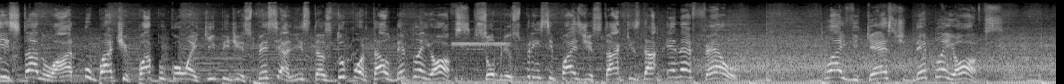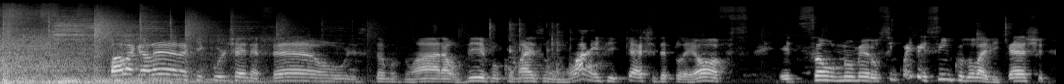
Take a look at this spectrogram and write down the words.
Está no ar o bate-papo com a equipe de especialistas do portal The Playoffs sobre os principais destaques da NFL. Livecast The Playoffs. Fala galera que curte a NFL, estamos no ar ao vivo com mais um Livecast The Playoffs, edição número 55 do Livecast.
